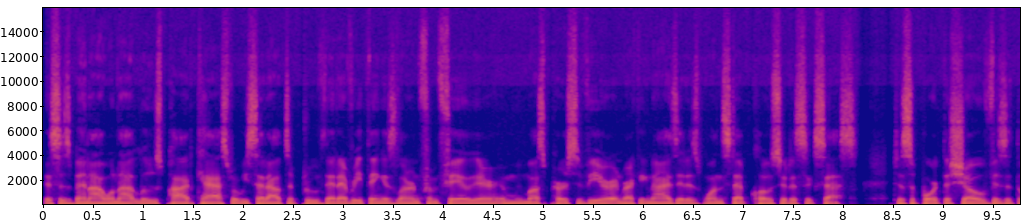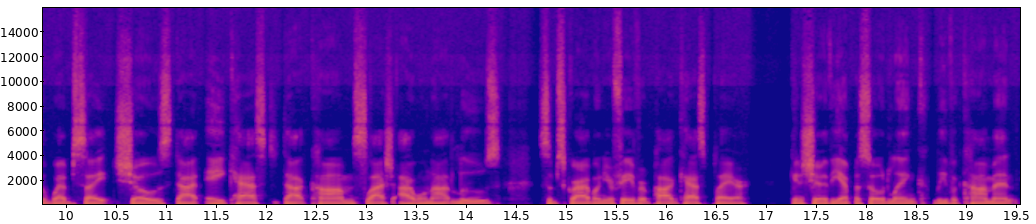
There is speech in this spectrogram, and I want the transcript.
This has been I Will Not Lose podcast, where we set out to prove that everything is learned from failure and we must persevere and recognize it as one step closer to success. To support the show, visit the website shows.acast.com slash I will not lose. Subscribe on your favorite podcast player. You can share the episode link, leave a comment.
